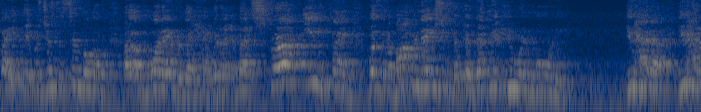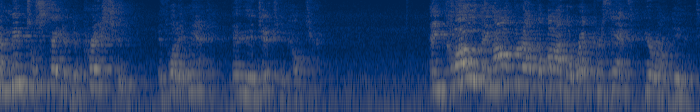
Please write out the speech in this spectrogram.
fake. It was just a symbol of, of whatever they had. But, but scruff anything was an abomination because that meant you were in mourning. You had a, you had a mental state of depression, is what it meant in the Egyptian culture. And clothing all throughout the Bible represents your identity.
